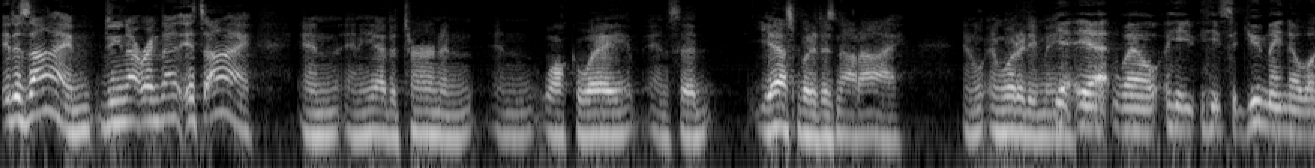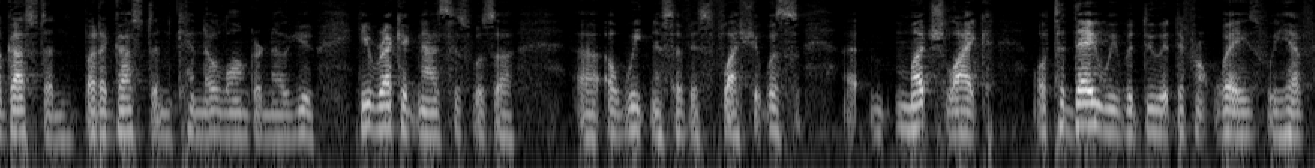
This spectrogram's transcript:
it is I. Do you not recognize? It's I. And, and he had to turn and, and walk away and said, Yes, but it is not I. And, and what did he mean? Yeah, yeah, well, he, he said, You may know Augustine, but Augustine can no longer know you. He recognized this was a, a weakness of his flesh. It was uh, much like well, today we would do it different ways. We have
